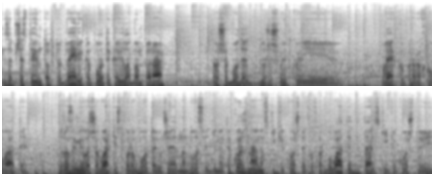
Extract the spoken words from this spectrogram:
запчастин, тобто двері, капоти, крила, бампера. Тому що буде дуже швидко і легко прорахувати. Зрозуміло, що вартість по роботах вже на досвіді ми також знаємо, скільки коштує пофарбувати деталь, скільки коштує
